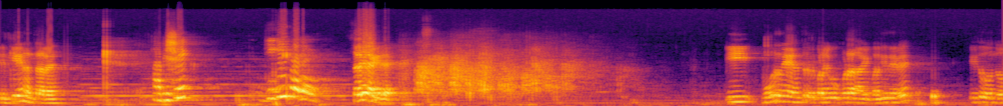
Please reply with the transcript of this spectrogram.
ಇದಕ್ಕೇನಂತಾರೆ ಅಭಿಷೇಕ್ ಸರಿಯಾಗಿದೆ. ಈ ಮೂರನೇ ಹಂತದ ಬಳಿಗೂ ಕೂಡ ನಾವು ಬಂದಿದ್ದೇವೆ. ಇದು ಒಂದು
